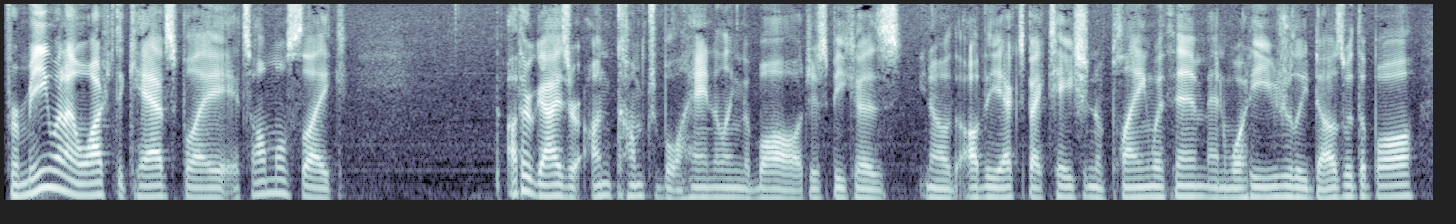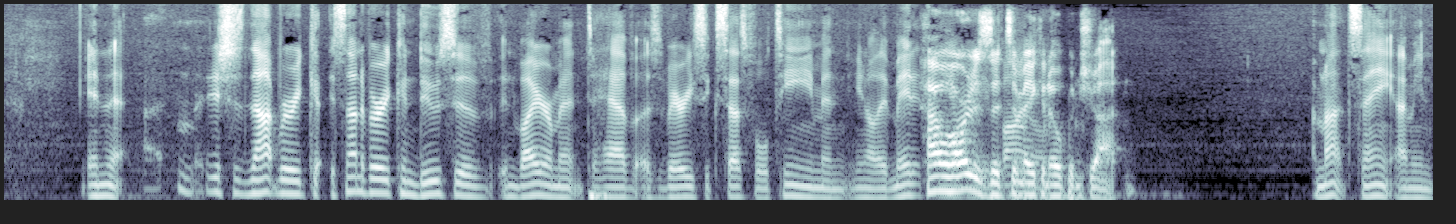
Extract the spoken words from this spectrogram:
for me, when I watch the Cavs play, it's almost like other guys are uncomfortable handling the ball just because you know of the expectation of playing with him and what he usually does with the ball, and it's just not very. It's not a very conducive environment to have a very successful team, and you know they've made it. How hard is it to make an open shot? I'm not saying. I mean,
